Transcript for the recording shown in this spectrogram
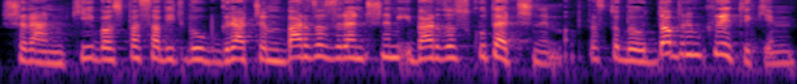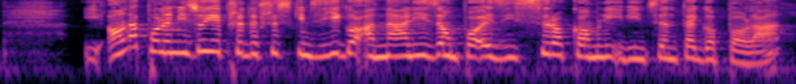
szranki, bo Spasowicz był graczem bardzo zręcznym i bardzo skutecznym. Po prostu był dobrym krytykiem. I ona polemizuje przede wszystkim z jego analizą poezji Syrokomli i Wincentego Pola,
